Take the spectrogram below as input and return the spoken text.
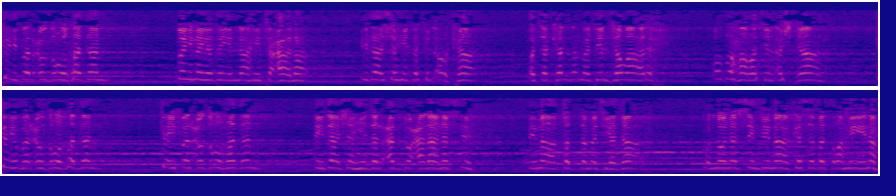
كيف العذر غدا بين يدي الله تعالى؟ إذا شهدت الأركان وتكلمت الجوارح وظهرت الأشجان كيف العذر غدا؟ كيف العذر غدا إذا شهد العبد على نفسه بما قدمت يداه؟ كل نفس بما كسبت رهينة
